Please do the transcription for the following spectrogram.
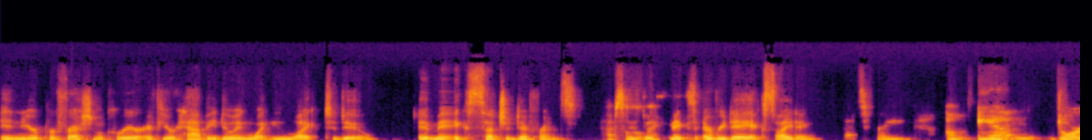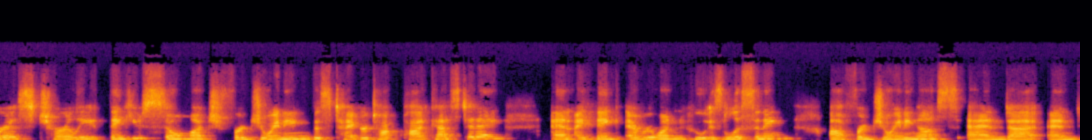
in your professional career, if you're happy doing what you like to do, it makes such a difference. Absolutely. It makes every day exciting. That's great. Um, Anne, Doris, Charlie, thank you so much for joining this Tiger Talk podcast today. And I thank everyone who is listening uh, for joining us and uh, and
